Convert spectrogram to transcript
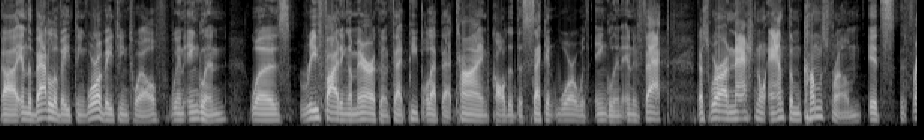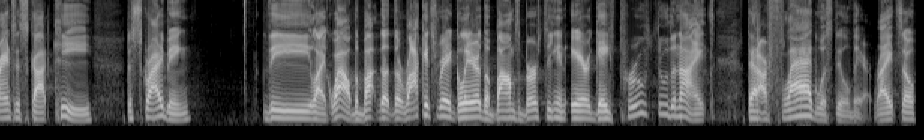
uh, in the Battle of 18, War of 1812, when England was refighting America. In fact, people at that time called it the Second War with England, and in fact, that's where our national anthem comes from. It's Francis Scott Key describing the like wow the, the the rockets red glare the bombs bursting in air gave proof through the night that our flag was still there, right? So,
